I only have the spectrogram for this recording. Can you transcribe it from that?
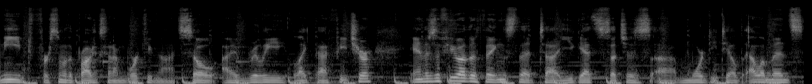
need for some of the projects that I'm working on. So I really like that feature. And there's a few other things that uh, you get, such as uh, more detailed elements,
